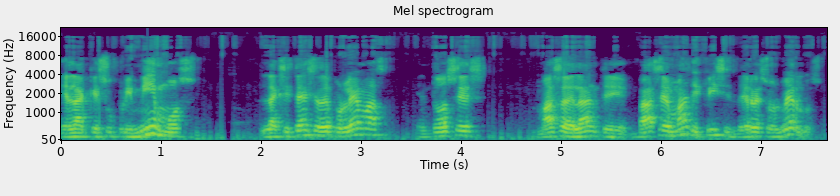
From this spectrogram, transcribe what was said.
en la que suprimimos la existencia de problemas, entonces más adelante va a ser más difícil de resolverlos.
